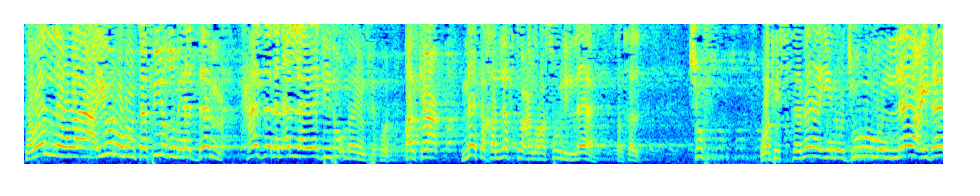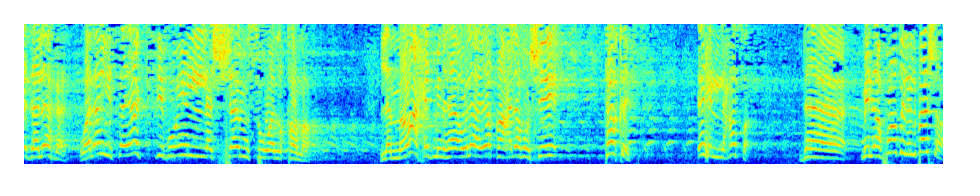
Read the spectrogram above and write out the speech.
تولوا وأعينهم تفيض من الدمع. حزنا ألا يجدوا ما ينفقون. قال كعب ما تخلفت عن رسول الله صلى الله عليه وسلم. شوف وفي السماء نجوم لا عداد لها وليس يكسف إلا الشمس والقمر. لما واحد من هؤلاء يقع له شيء تقف. إيه اللي حصل؟ ده من أفاضل البشر.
